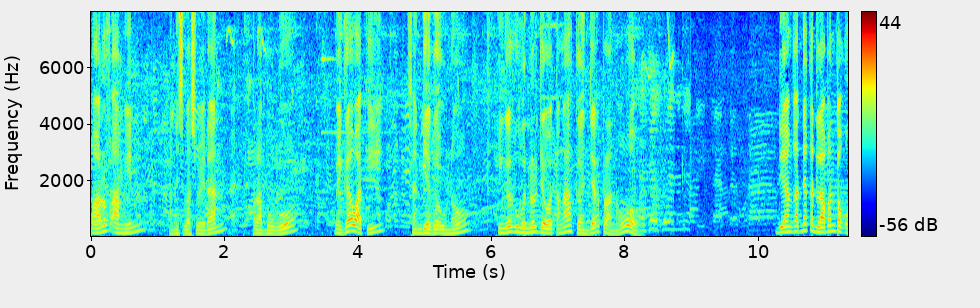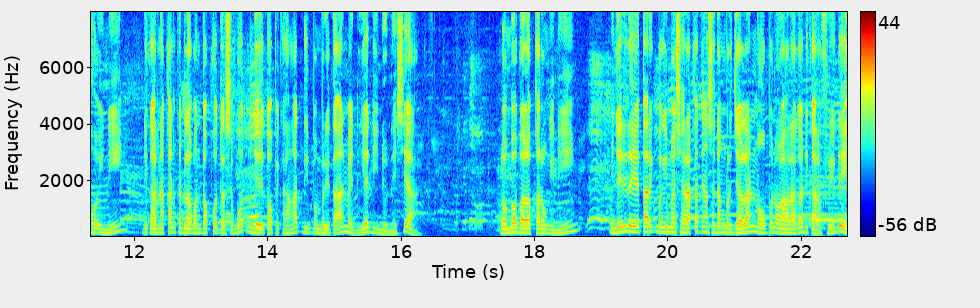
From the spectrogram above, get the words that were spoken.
Ma'ruf Amin, Anies Baswedan, Prabowo, Megawati, Sandiaga Uno, hingga Gubernur Jawa Tengah Ganjar Pranowo. Diangkatnya ke delapan tokoh ini dikarenakan kedelapan tokoh tersebut menjadi topik hangat di pemberitaan media di Indonesia. Lomba balap karung ini menjadi daya tarik bagi masyarakat yang sedang berjalan maupun olahraga di Car Free Day.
